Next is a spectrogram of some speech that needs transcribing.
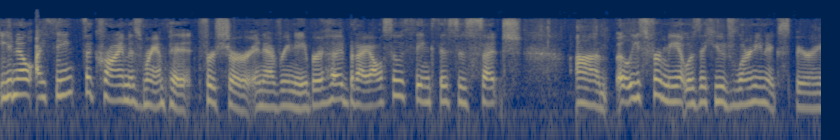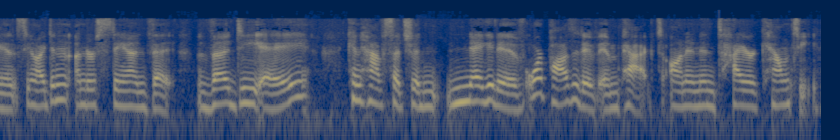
You know, I think the crime is rampant for sure in every neighborhood, but I also think this is such. Um, at least for me, it was a huge learning experience. You know, I didn't understand that the DA can have such a negative or positive impact on an entire county.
